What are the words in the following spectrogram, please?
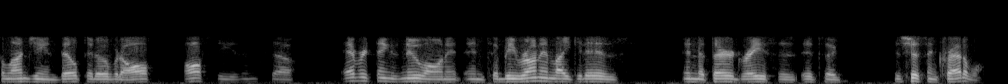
Kulungian built it over the off off season, so everything's new on it, and to be running like it is in the third race is it's a it's just incredible.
